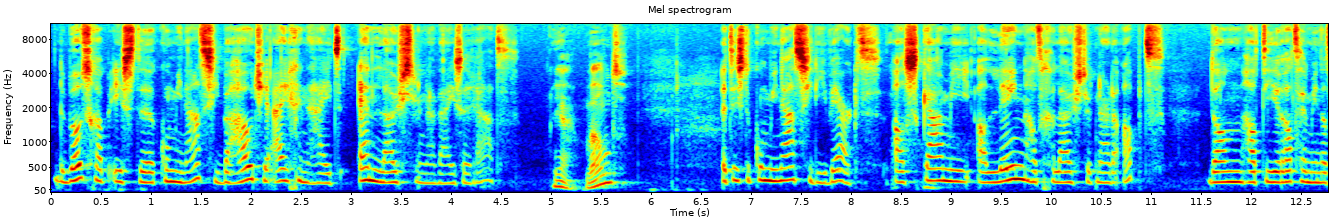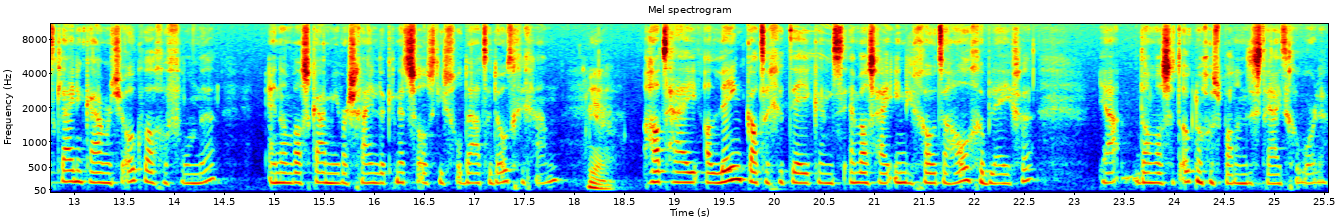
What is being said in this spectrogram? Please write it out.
De boodschap is de combinatie behoud je eigenheid en luister naar wijze raad. Ja, want? Het is de combinatie die werkt. Als Kami alleen had geluisterd naar de abt, dan had die rat hem in dat kleine kamertje ook wel gevonden. En dan was Kami waarschijnlijk net zoals die soldaten doodgegaan. Ja. Had hij alleen katten getekend en was hij in die grote hal gebleven, ja, dan was het ook nog een spannende strijd geworden.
